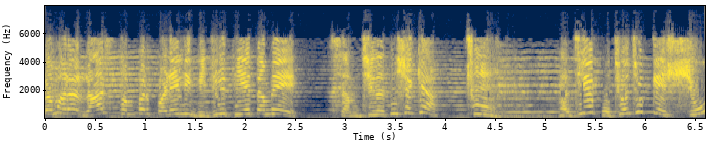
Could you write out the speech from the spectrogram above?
તમારા રાજસ્તંભ પર પડેલી વીજળીથી તમે સમજી નથી શક્યા? શું? હજી એ પૂછો છો કે શું?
